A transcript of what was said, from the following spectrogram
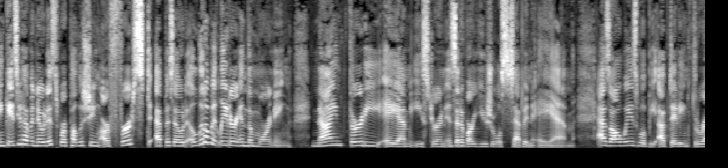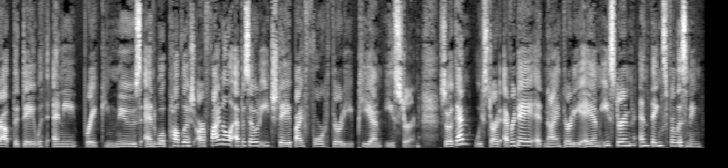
in case you haven't noticed, we're publishing our first episode a little bit later in the morning, 9:30 a.m. Eastern instead of our usual 7 a.m. As always, we'll be updating throughout the day with any breaking news and we'll publish our final episode each day by 4:30 p.m. Eastern. So again, we start every day at 9:30 a.m. Eastern and thanks for listening.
